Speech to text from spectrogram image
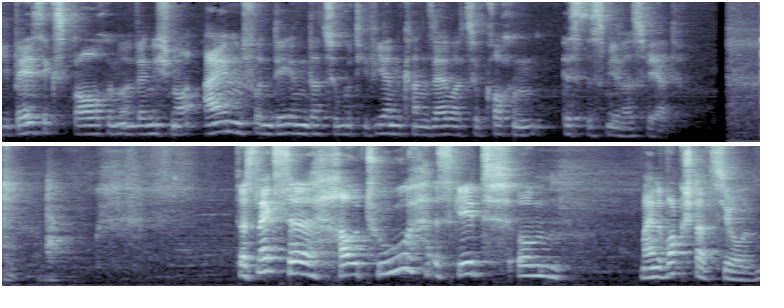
die Basics brauchen. Und wenn ich nur einen von denen dazu motivieren kann, selber zu kochen, ist es mir das wert. Das nächste How-To, es geht um meine Wokstation.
